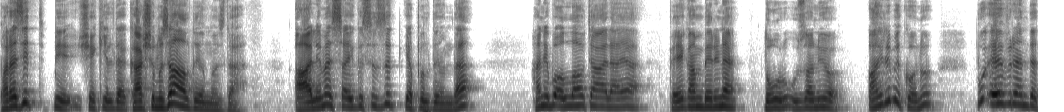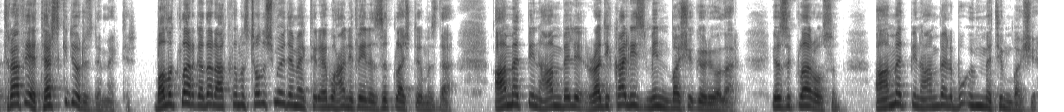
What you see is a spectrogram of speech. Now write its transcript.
parazit bir şekilde karşımıza aldığımızda, alime saygısızlık yapıldığında, hani bu Allahu Teala'ya, peygamberine doğru uzanıyor, ayrı bir konu, bu evrende trafiğe ters gidiyoruz demektir. Balıklar kadar aklımız çalışmıyor demektir Ebu Hanife ile zıtlaştığımızda. Ahmet bin Hanbel'i radikalizmin başı görüyorlar. Yazıklar olsun. Ahmet bin Hanbel bu ümmetin başı.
